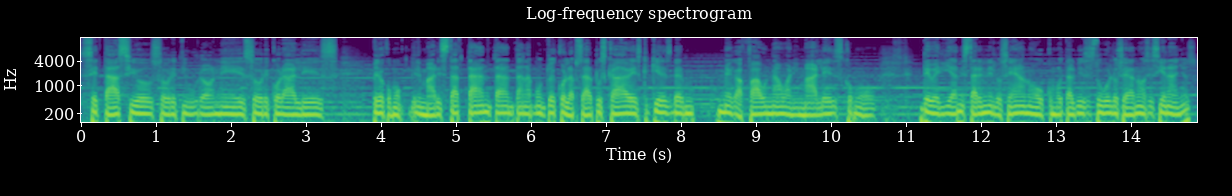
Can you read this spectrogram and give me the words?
cetáceos, sobre tiburones, sobre corales, pero como el mar está tan, tan, tan a punto de colapsar, pues cada vez que quieres ver megafauna o animales como deberían estar en el océano o como tal vez estuvo el océano hace 100 años,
